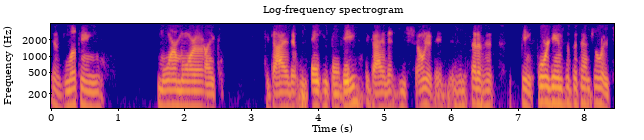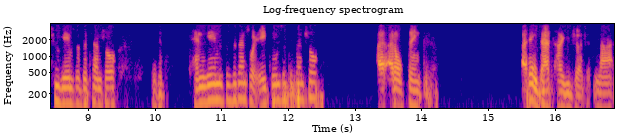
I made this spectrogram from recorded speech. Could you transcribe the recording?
is looking more and more like the guy that we think he can be, the guy that he's shown it. instead of it being four games of potential or two games of potential, if it's ten games of potential or eight games of potential, I, I don't think. I think that's how you judge it, not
